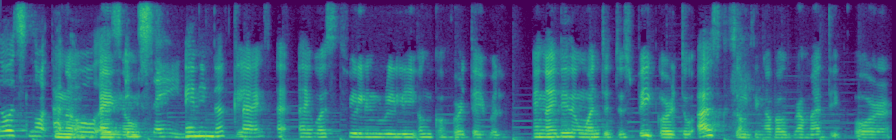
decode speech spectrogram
No, it's not at No, all. It's insane. And in that class, I, I was feeling really uncomfortable. And I didn't want to speak or to ask something about grammatic or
